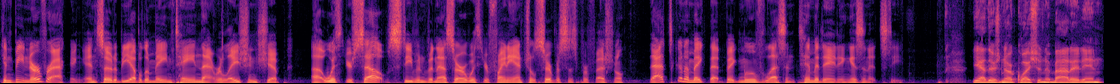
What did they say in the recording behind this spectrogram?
can be nerve wracking, and so to be able to maintain that relationship uh, with yourselves, Steve and Vanessa, or with your financial services professional, that's going to make that big move less intimidating, isn't it, Steve? Yeah, there's no question about it. And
